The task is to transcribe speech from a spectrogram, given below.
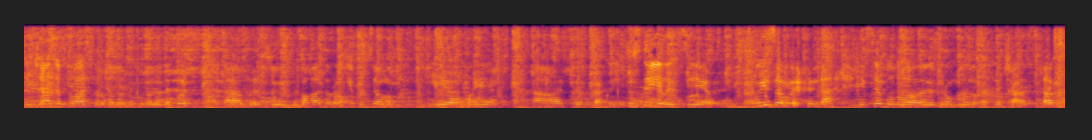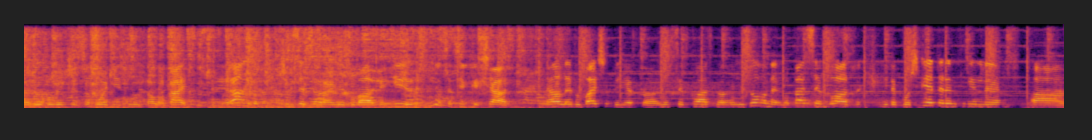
Дівчата з кластеру вони, також працюють багато років у цьому. І ми скажу так, зустріли ці визови, да, і все було е, зроблено одночас. Так, вони були вже сьогодні тут на локації з 7 ранку, щоб все це організувати. І ну, це тільки час. Але ви бачите, як е, ну, це класно організовано, і локація класна, і також кетеринг він е, а,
